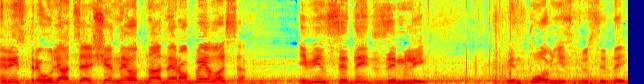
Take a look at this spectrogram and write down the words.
ріст регуляція ще не одна не робилася, і він сидить в землі. Він повністю сидить.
